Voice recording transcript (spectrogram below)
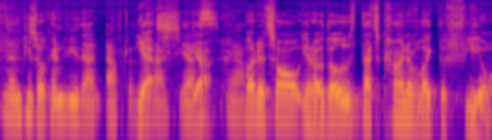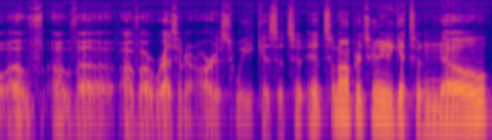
And then people so, can view that after the yes, fact. Yes, yeah. yeah. But it's all, you know, those, that's kind of like the feel of, of, a, of a resident artist week is it's, a, it's an opportunity to get to know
